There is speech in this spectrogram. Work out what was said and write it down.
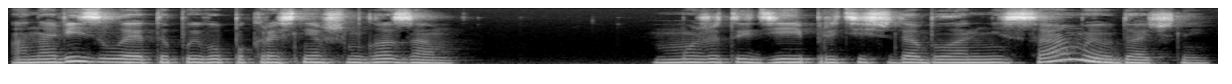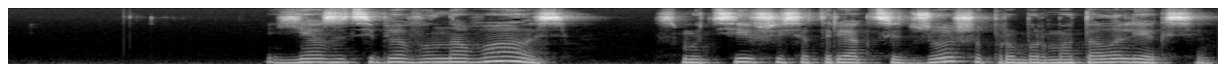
Она видела это по его покрасневшим глазам. Может, идея прийти сюда была не самой удачной? «Я за тебя волновалась», — смутившись от реакции Джоша, пробормотала Лекси.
